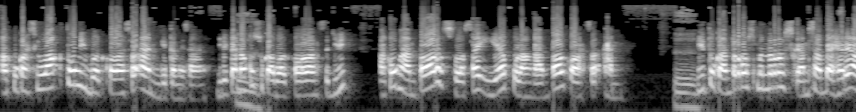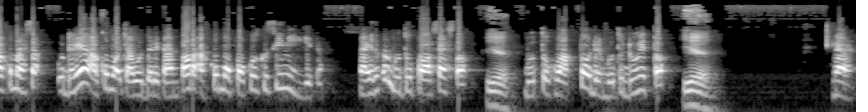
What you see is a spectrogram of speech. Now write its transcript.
aku kasih waktu nih buat kolasaan gitu misalnya. Jadi kan aku Hmm. suka buat kolase. Jadi aku ngantor, selesai iya pulang kantor kolasaan. Hmm. Gitu kan terus menerus kan sampai akhirnya aku merasa udah ya aku mau cabut dari kantor, aku mau fokus ke sini gitu. Nah itu kan butuh proses toh, Iya, butuh waktu dan butuh duit toh. iya. Nah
